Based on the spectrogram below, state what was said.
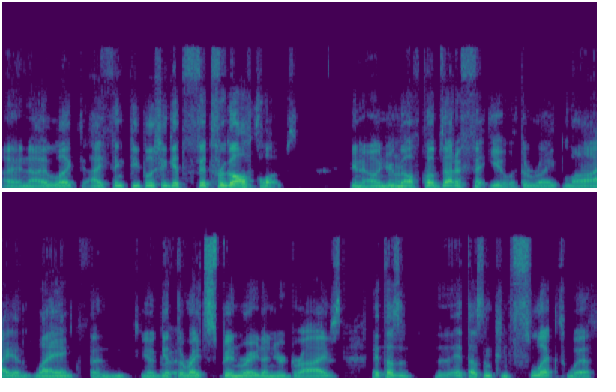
And I like, I think people should get fit for golf clubs. You know, and your Mhm. golf clubs ought to fit you with the right lie and length and, you know, get Right. the right spin rate on your drives. It doesn't, it doesn't conflict with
